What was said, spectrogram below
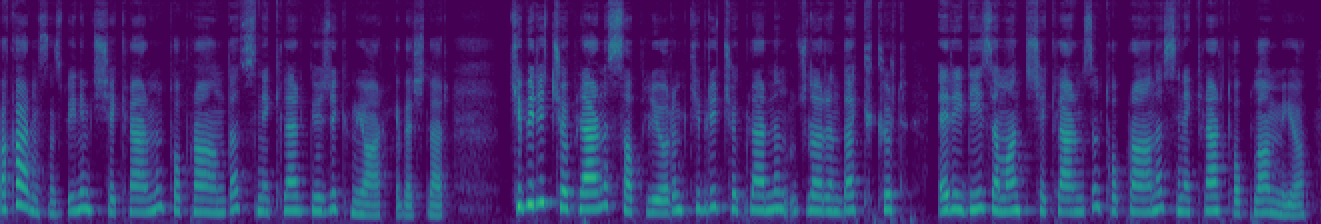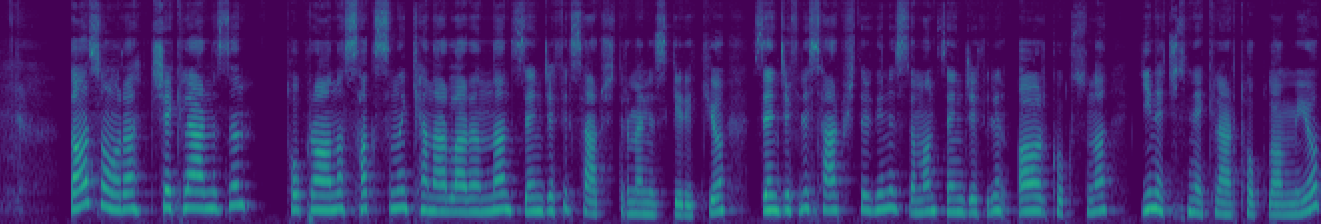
Bakar mısınız benim çiçeklerimin toprağında sinekler gözükmüyor arkadaşlar. Kibrit çöplerini saplıyorum. Kibrit çöplerinin uçlarında kükürt eridiği zaman çiçeklerimizin toprağına sinekler toplanmıyor. Daha sonra çiçeklerinizin toprağına saksının kenarlarından zencefil serpiştirmeniz gerekiyor. Zencefili serpiştirdiğiniz zaman zencefilin ağır kokusuna yine sinekler toplanmıyor.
